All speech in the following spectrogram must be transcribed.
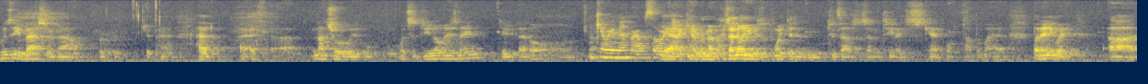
who's the ambassador now for Japan? Have, I, I, uh, not sure, who- what's, it- do you know his name Do you- at all? I can't remember, I'm sorry. Yeah, I can't remember, because I know he was appointed in 2017, I just can't off the top of my head. But anyway, uh,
